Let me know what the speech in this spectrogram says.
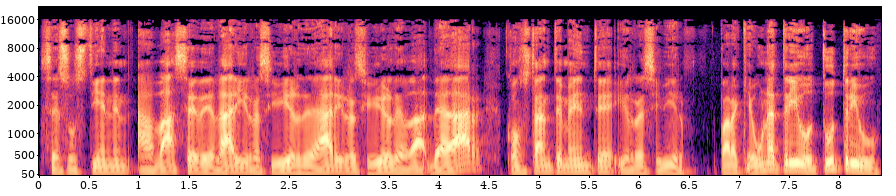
se sostienen a base de dar y recibir, de dar y recibir, de dar constantemente y recibir. Para que una tribu, tu tribu,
